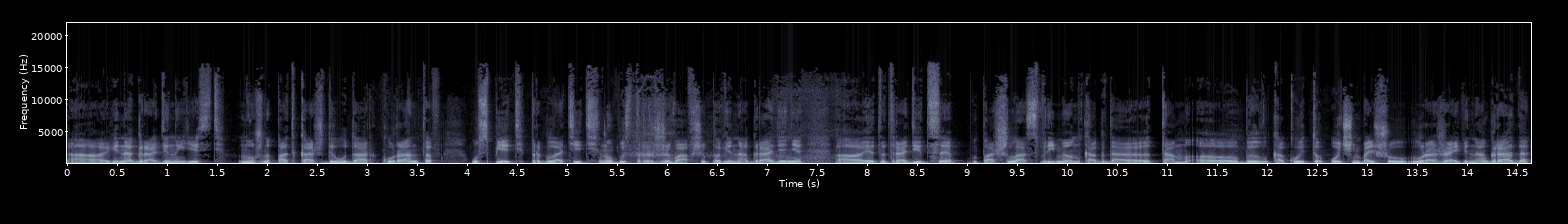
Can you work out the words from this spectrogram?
а, виноградины есть. Нужно под каждый удар курантов успеть проглотить, ну, быстро сживавший по виноградине. А, Эта традиция пошла с времен, когда там э, был какой-то очень большой урожай винограда.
